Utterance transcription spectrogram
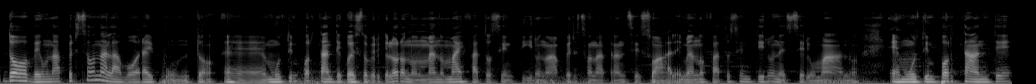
dove una persona lavora e punto. È molto importante questo perché loro non mi hanno mai fatto sentire una persona transessuale, mi hanno fatto sentire un essere umano. È molto importante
